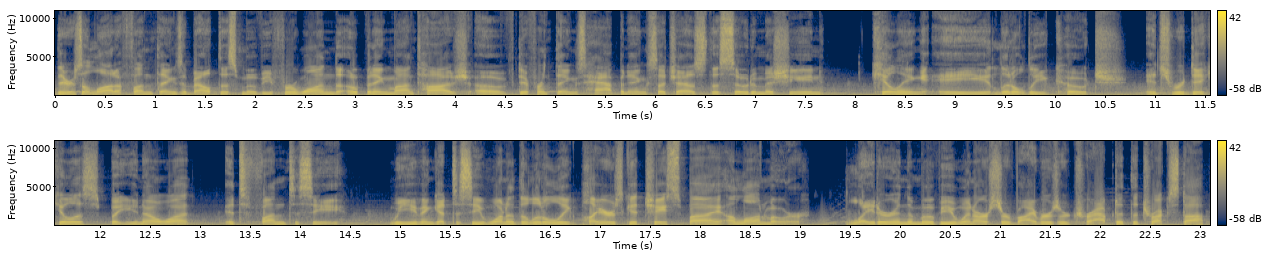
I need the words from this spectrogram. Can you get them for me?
There's a lot of fun things about this movie. For one, the opening montage of different things happening, such as the soda machine killing a Little League coach. It's ridiculous, but you know what? It's fun to see. We even get to see one of the Little League players get chased by a lawnmower. Later in the movie, when our survivors are trapped at the truck stop,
